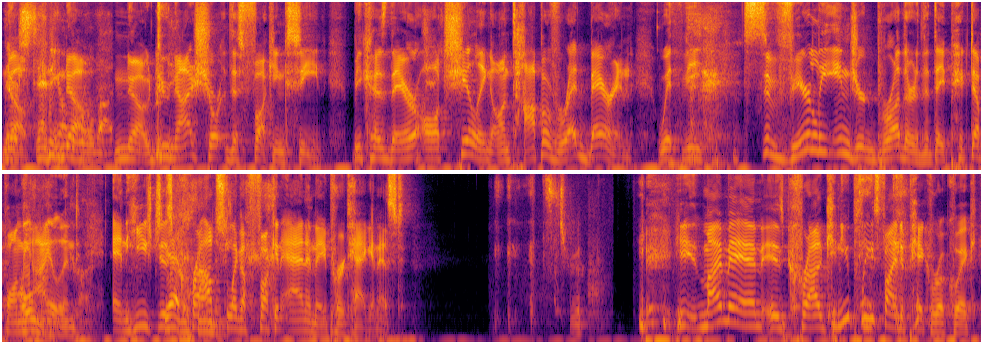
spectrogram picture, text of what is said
they're no, standing on the no, robot. no, do not short this fucking scene because they're all chilling on top of Red Baron with the severely injured brother that they picked up on the Oh island, God. and he's just Yeah, crouched like a fucking anime protagonist. It's true. He, my man is crowd. Can you please find a pic real quick?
